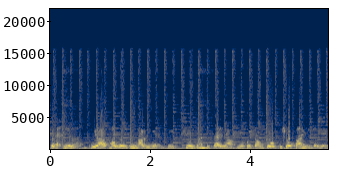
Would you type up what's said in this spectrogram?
太热，不要讨论婴儿的眼睛。就算是再亮，也会当做不受欢迎的人。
